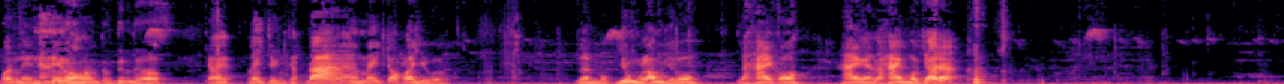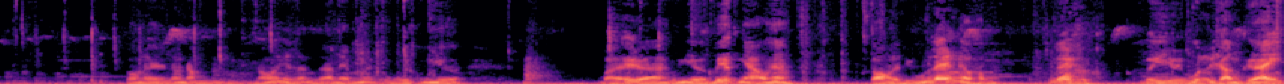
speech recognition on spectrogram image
bến này nãy ngon lắm tôi tính được. Cái lấy chừng chặt đá mấy chót lá dừa. Lên một dung lông vậy luôn. Là hai con. Hai là hai màu chết á. Con này nó nằm nói là anh em cũng cũng như bể rồi cũng như biết nhau ha. Toàn là đi quýnh lén nhau không? Lén. Bị quýnh thì sơn kia ấy.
